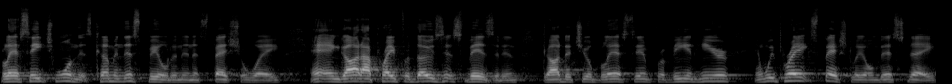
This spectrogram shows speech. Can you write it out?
bless each one that's come in this building in a special way. And God, I pray for those that's visiting, God, that you'll bless them for being here. And we pray especially on this day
